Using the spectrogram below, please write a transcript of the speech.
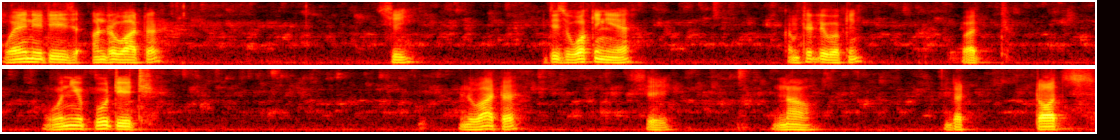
when it is underwater see it is working here completely working. But when you put it in the water see now the torch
